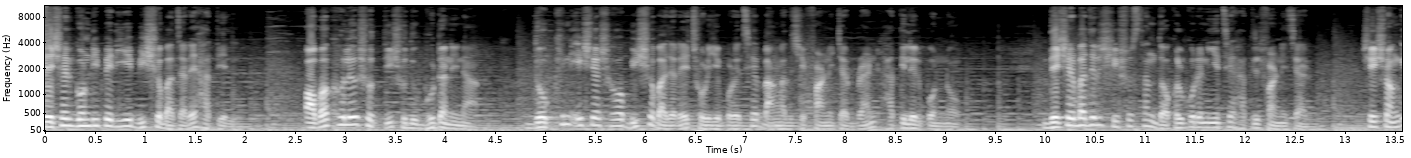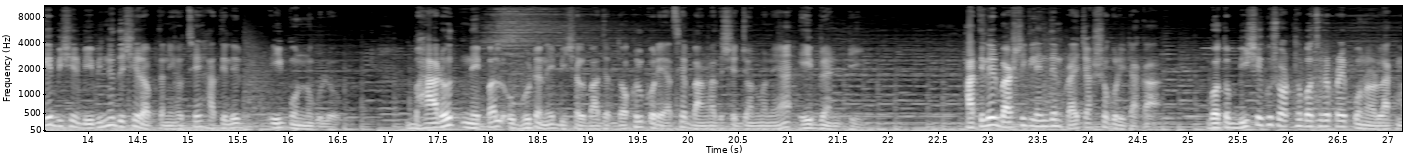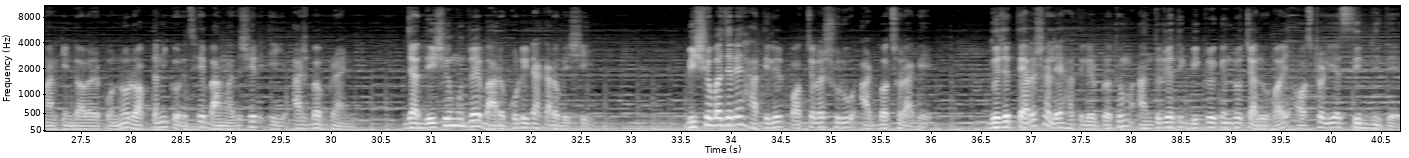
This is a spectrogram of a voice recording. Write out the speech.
দেশের গণ্ডি পেরিয়ে বিশ্ববাজারে হাতিল। অবাক হলেও সত্যি শুধু ভুটানি না, দক্ষিণ এশিয়া সহ বিশ্ববাজারে ছড়িয়ে পড়েছে বাংলাদেশি ফার্নিচার ব্র্যান্ড হাতিলের পণ্য। দেশের বাজারে শীর্ষস্থান দখল করে নিয়েছে হাতিল ফার্নিচার। সেই সঙ্গে বিশ্বের বিভিন্ন দেশে রপ্তানি হচ্ছে হাতিলের এই পণ্যগুলো। ভারত, নেপাল ও ভুটানে বিশাল বাজার দখল করে আছে বাংলাদেশের জন্ম নেয়া এই ব্র্যান্ডটি। হাতিলের বার্ষিক লেনদেন প্রায় চারশো কোটি টাকা। গত বিশ একুশ অর্থ বছরে প্রায় পনেরো লাখ মার্কিন ডলারের পণ্য রপ্তানি করেছে বাংলাদেশের এই আসবাব ব্র্যান্ড, যা দেশীয় মুদ্রায় বারো কোটি টাকারও বেশি। বিশ্ববাজারে হাতিলের পথ চলা শুরু আট বছর আগে। দু হাজার তেরো সালে হাতিলের প্রথম আন্তর্জাতিক বিক্রয় কেন্দ্র চালু হয় অস্ট্রেলিয়ার সিডনিতে।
